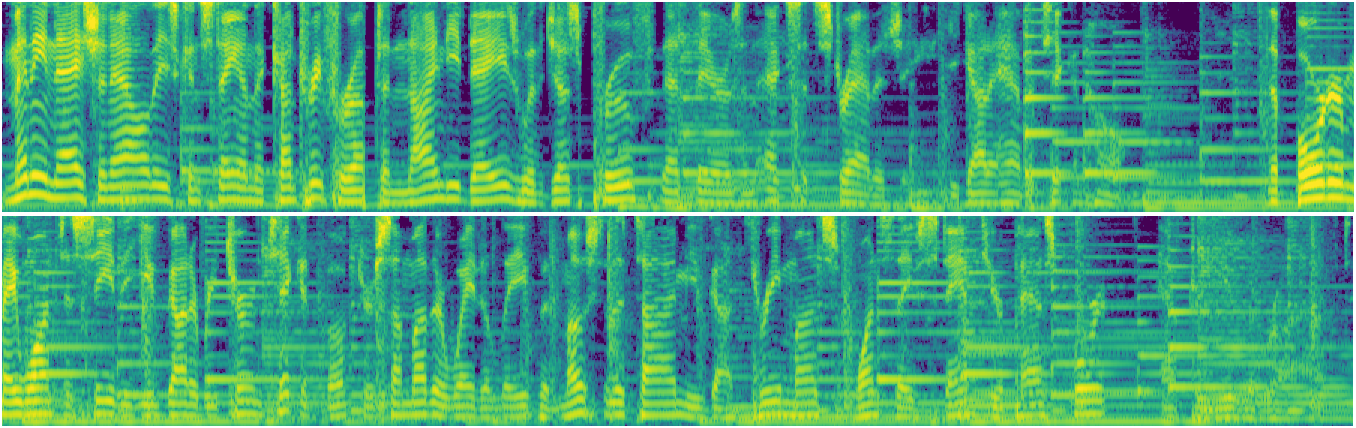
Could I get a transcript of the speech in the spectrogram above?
Many nationalities can stay in the country for up to 90 days with just proof that there is an exit strategy. You got to have a ticket home. The border may want to see that you've got a return ticket booked or some other way to leave, but most of the time you've got three months once they've stamped your passport after you've arrived.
